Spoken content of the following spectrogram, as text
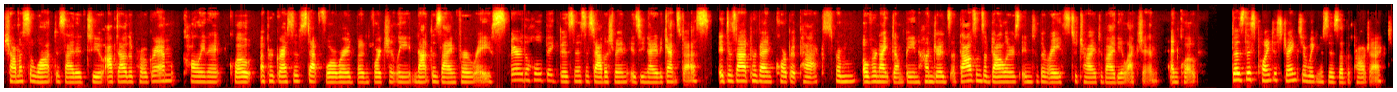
Kshama Sawant decided to opt out of the program, calling it, quote, a progressive step forward, but unfortunately not designed for a race, where the whole big business establishment is united against us. It does not prevent corporate PACs from overnight dumping hundreds of thousands of dollars into the race to try to buy the election, end quote. Does this point to strengths or weaknesses of the project?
